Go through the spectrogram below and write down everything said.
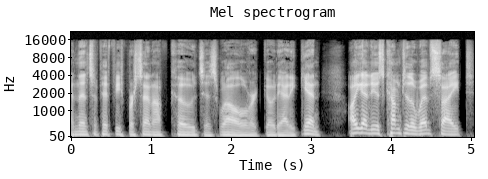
And then some 50% off codes as well over at GoDaddy. Again, all you got to do is come to the website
